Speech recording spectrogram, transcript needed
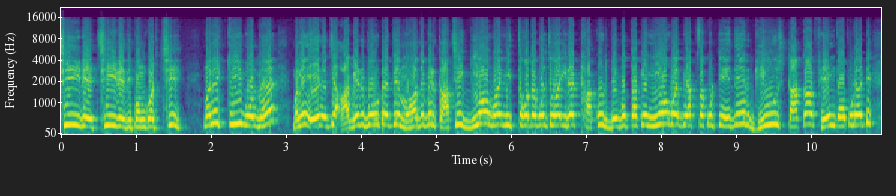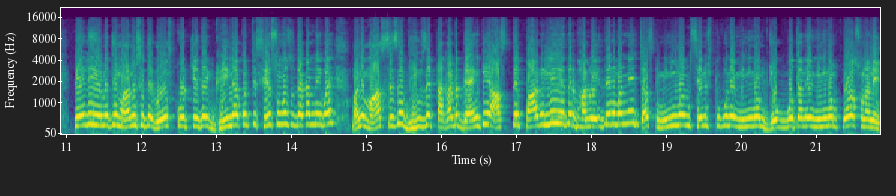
ছি রে ছি রে দীপঙ্কর ছি। মানে কি বলবে হ্যাঁ? মানে এর যে আগের বউটাতে মহাদেবের কাছে গিয়েও ভাই মিথ্যা কথা বলছে ভাই এরা ঠাকুর দেবতাকে নিয়েও ভাই ব্যবসা করছে এদের ভিউজ টাকা ফেম পপুলারিটি পেলেই হলো যে মানুষ এদের রোস্ট করছে এদের ঘৃণা করছে সে সমস্ত দেখার নেই ভাই। মানে মাস শেষে ভিউজের টাকাটা ব্যাংকে আসতে পারলেই এদের ভালো এদের মানে জাস্ট মিনিমাম সেন্সটুকু নেই মিনিমাম যোগ্যতা নেই মিনিমাম পড়াশোনা নেই।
